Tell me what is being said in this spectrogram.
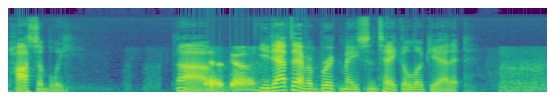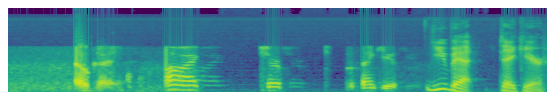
Possibly. Uh, There it goes. you'd have to have a brick mason take a look at it. Okay. All right. Sure. Thank you. You bet. Take care.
